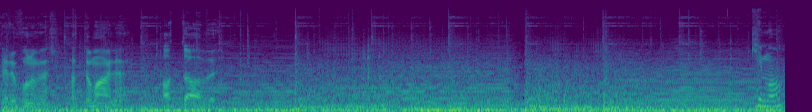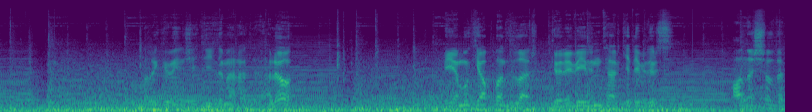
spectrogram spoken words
Telefonu ver. Hatta mı hala? Hatta abi. Kim o? Bunlara güvenecek değildim herhalde. Alo. Bir yamuk yapmadılar. Görevi yerini terk edebilirsin. Anlaşıldı.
